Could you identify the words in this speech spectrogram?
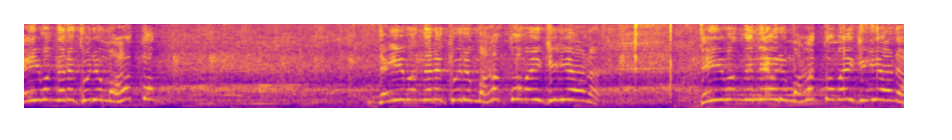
ദൈവം നിനക്കൊരു മഹത്വം. ദൈവം നിനക്കൊരു മഹത്വം അയക്കുകയാണ് ദൈവം നിന്നെ ഒരു മഹത്വമയക്കുകയാണ്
